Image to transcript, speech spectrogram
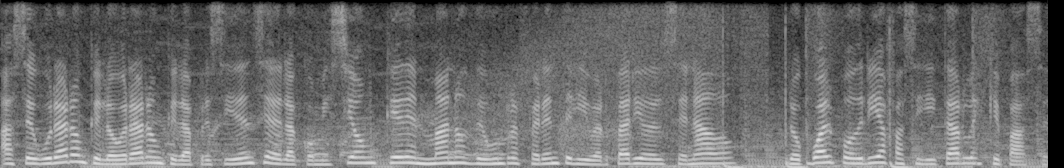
aseguraron que lograron que la presidencia de la comisión quede en manos de un referente libertario del Senado, lo cual podría facilitarles que pase.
